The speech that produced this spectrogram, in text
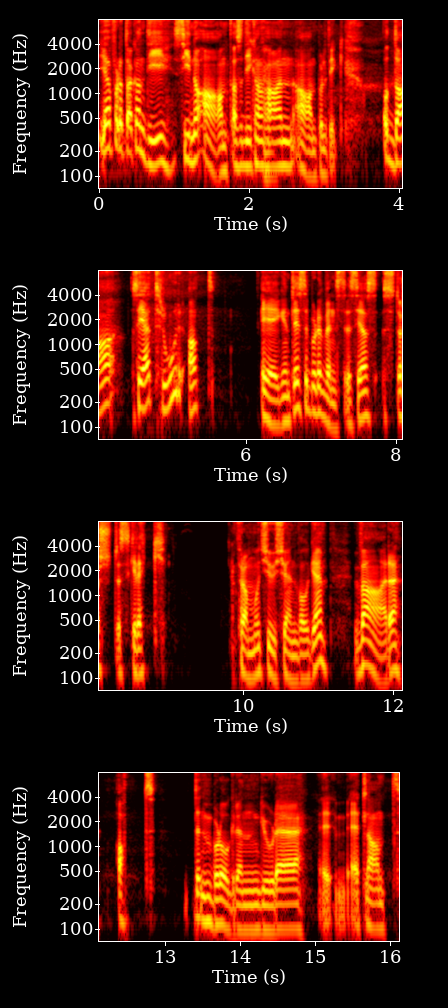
ja, for da kan de si noe annet. Altså, de kan ha en annen politikk. Og da, Så jeg tror at egentlig så burde venstresidas største skrekk fram mot 2021-valget være at den blå-grønn-gule, eh, et eller annet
